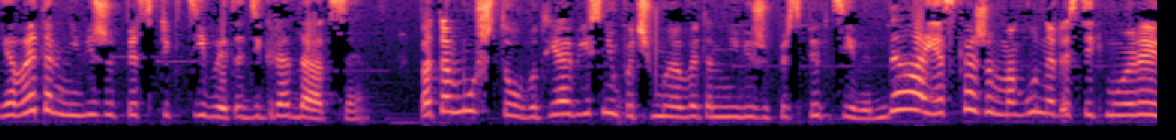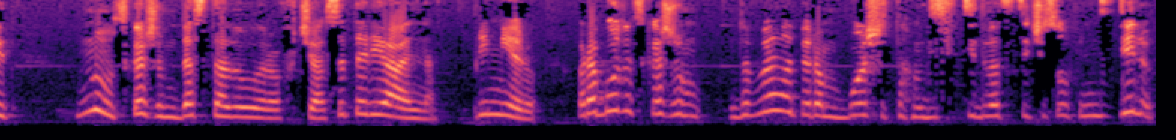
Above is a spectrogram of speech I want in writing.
Я в этом не вижу перспективы, это деградация. Потому что, вот я объясню, почему я в этом не вижу перспективы. Да, я, скажем, могу нарастить мой рейд, ну, скажем, до 100 долларов в час, это реально. К примеру, Работать, скажем, девелопером больше там 10-20 часов в неделю,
